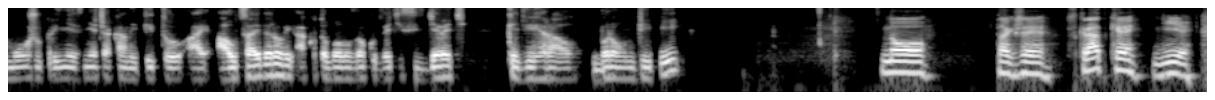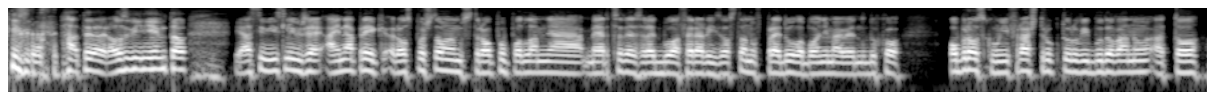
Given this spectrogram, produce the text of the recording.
môžu priniesť nečakaný titul aj outsiderovi, ako to bolo v roku 2009, keď vyhral Brown GP? No, takže skrátke nie. A teda rozviniem to. Ja si myslím, že aj napriek rozpočtovému stropu podľa mňa Mercedes, Red Bull a Ferrari zostanú vpredu, lebo oni majú jednoducho obrovskú infraštruktúru vybudovanú a to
